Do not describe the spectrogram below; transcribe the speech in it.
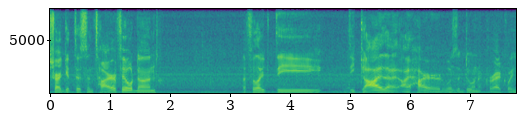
Make sure I get this entire field done. I feel like the the guy that I hired wasn't doing it correctly.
